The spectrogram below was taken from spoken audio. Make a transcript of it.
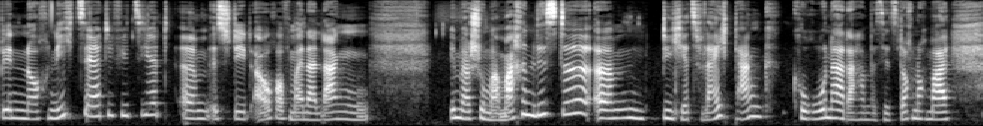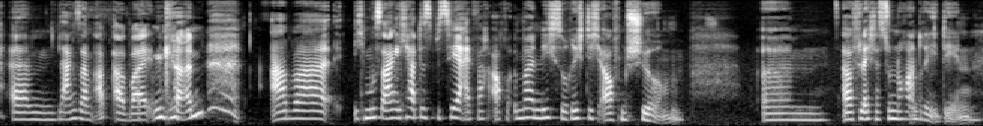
bin noch nicht zertifiziert. Ähm, es steht auch auf meiner langen immer schon mal machen Liste, ähm, die ich jetzt vielleicht dank Corona, da haben wir es jetzt doch noch mal ähm, langsam abarbeiten kann. Aber ich muss sagen, ich hatte es bisher einfach auch immer nicht so richtig auf dem Schirm. Ähm, aber vielleicht hast du noch andere Ideen.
